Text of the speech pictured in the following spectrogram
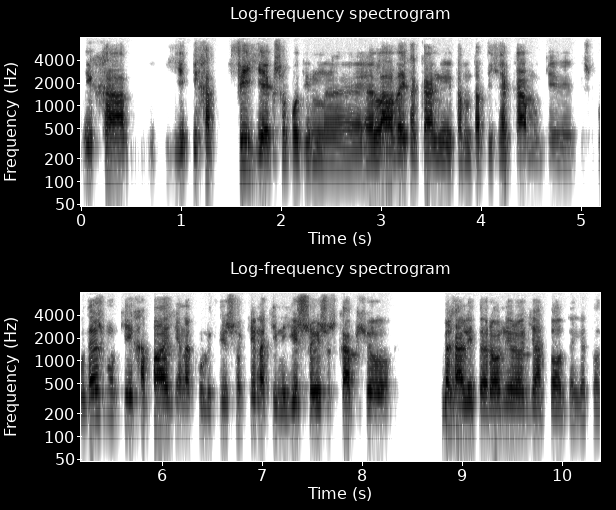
είχα, είχα φύγει έξω από την ε, Ελλάδα, είχα κάνει τα μεταπτυχιακά μου και τις σπουδές μου και είχα πάει για να ακολουθήσω και να κυνηγήσω ίσως κάποιο μεγαλύτερο όνειρο για τότε, για το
